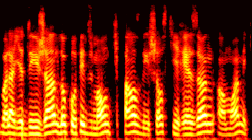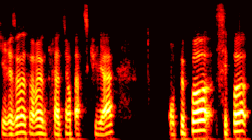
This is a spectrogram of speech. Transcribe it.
voilà, il y a des gens de l'autre côté du monde qui pensent des choses qui résonnent en moi, mais qui résonnent à travers une tradition particulière. On peut pas, c'est pas,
